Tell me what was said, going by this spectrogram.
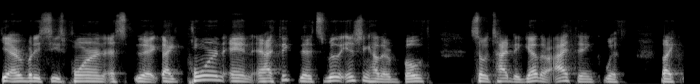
yeah, everybody sees porn as like, like porn, and, and I think that it's really interesting how they're both so tied together. I think with like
